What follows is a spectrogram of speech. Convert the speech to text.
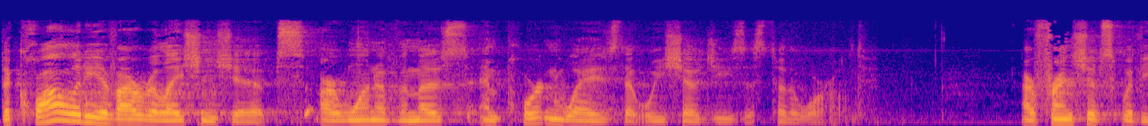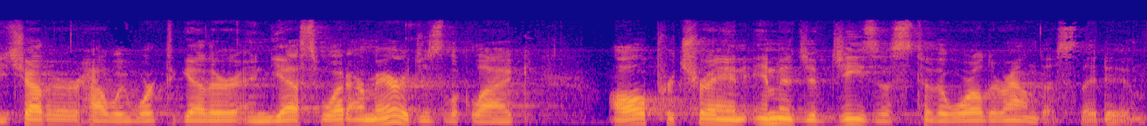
The quality of our relationships are one of the most important ways that we show Jesus to the world. Our friendships with each other, how we work together, and yes, what our marriages look like all portray an image of Jesus to the world around us. They do.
